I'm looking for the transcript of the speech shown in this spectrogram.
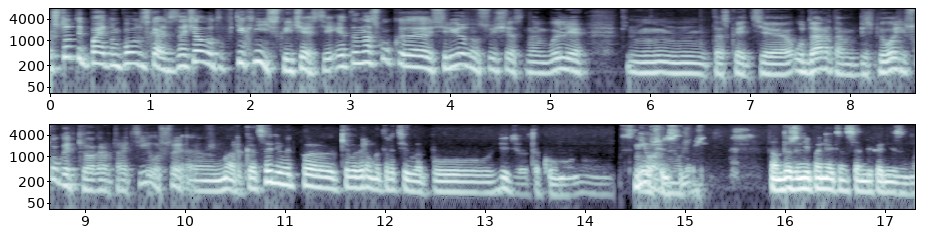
Что ты по этому поводу скажешь? Сначала вот в технической части. Это насколько серьезно, существенно были, так сказать, удар там беспилотник? Сколько это килограмм тротила? Что это? Э, Марк, оценивать по килограмму тротила по видео такому ну, не очень сложно. Там даже непонятен сам механизм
